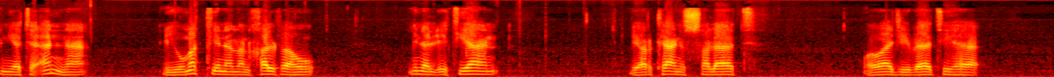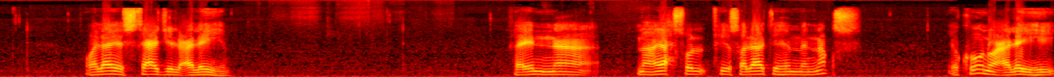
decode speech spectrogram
أن يتأنى ليمكن من خلفه من الإتيان بأركان الصلاة وواجباتها ولا يستعجل عليهم. فإن ما يحصل في صلاتهم من نقص يكون عليه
